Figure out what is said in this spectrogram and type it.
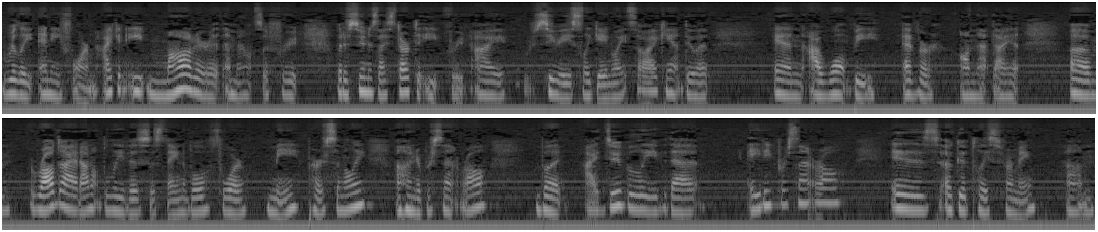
really any form. I can eat moderate amounts of fruit, but as soon as I start to eat fruit, I seriously gain weight, so I can't do it. And I won't be ever on that diet. Um, raw diet, I don't believe is sustainable for me personally, 100% raw, but I do believe that 80% raw is a good place for me. Um,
